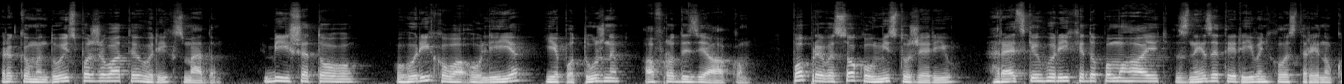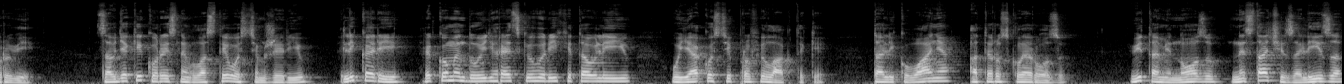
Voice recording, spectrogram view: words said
рекомендують споживати горіх з медом. Більше того, горіхова олія є потужним афродизіаком. Попри високу вмісту жирів, грецькі горіхи допомагають знизити рівень холестерину в крові. Завдяки корисним властивостям жирів, лікарі рекомендують грецькі горіхи та олію у якості профілактики та лікування атеросклерозу, вітамінозу, нестачі заліза,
